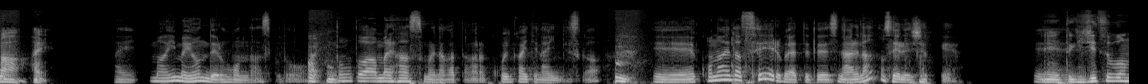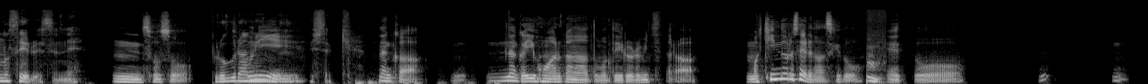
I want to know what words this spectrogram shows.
あ、はい。はい。まあ今読んでる本なんですけど、はいもともとはあんまり話すつもりなかったからここに書いてないんですが、うんえーこの間セールがやっててですね、あれ何のセールでしたっけ？えっ、と、技術本のセールですよね。うん、そうそう。プログラミングでしたっけ？なんか、んなんかいい本あるかなと思っていろいろ見てたら、まあ、Kindle セールなんですけど、うん。えっ、と、ん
